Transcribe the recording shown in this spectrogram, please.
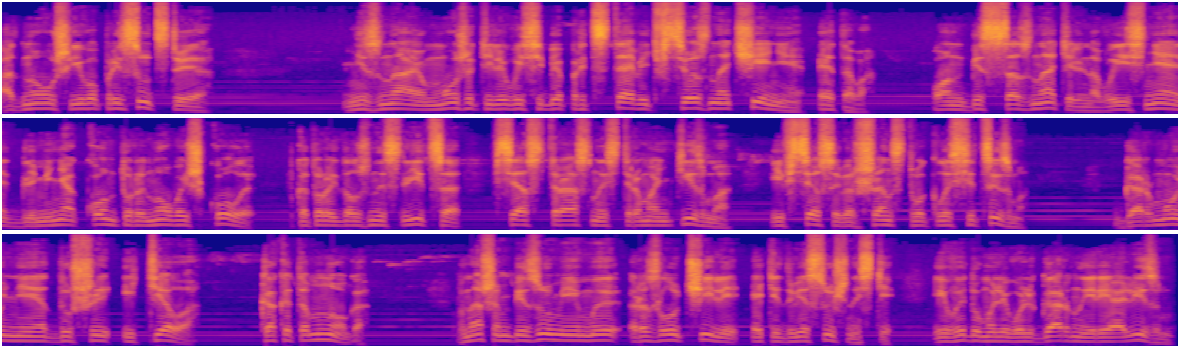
Одно уж его присутствие... Не знаю, можете ли вы себе представить все значение этого – он бессознательно выясняет для меня контуры новой школы, в которой должны слиться вся страстность романтизма и все совершенство классицизма. Гармония души и тела. Как это много! В нашем безумии мы разлучили эти две сущности и выдумали вульгарный реализм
